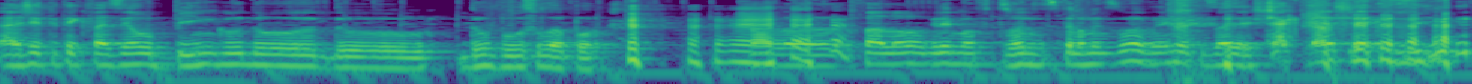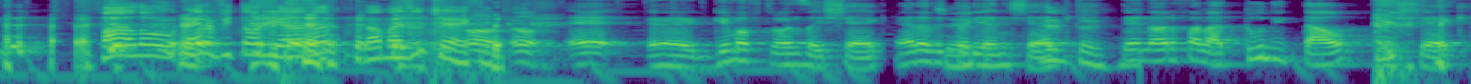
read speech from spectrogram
A gente tem que fazer o bingo do, do, do bússola, pô. É. Falou, falou Game of Thrones pelo menos uma vez no episódio. Check, dá um checkzinho. Falou, era vitoriana, dá mais um check. Ó, ó, é, é, Game of Thrones aí, check. Era Vitoriano. Era vitoriana. Tenório falar tudo e tal, aí, check.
